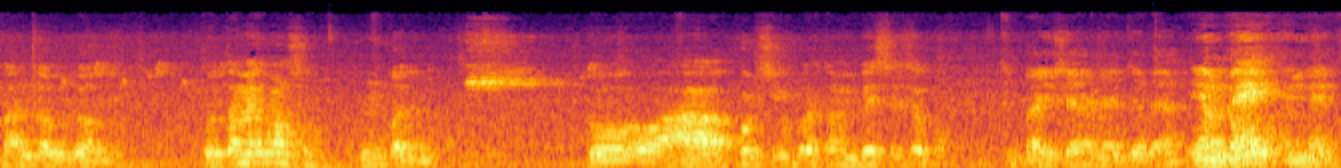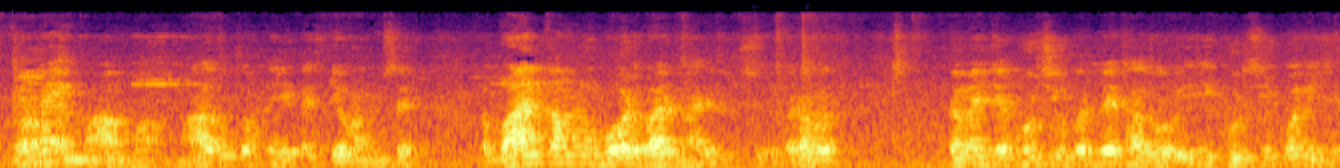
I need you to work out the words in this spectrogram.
બાંધકામ વિભાગની. તો તમે કોણ છો? હું પણ તો આ ખુરશી ઉપર તમે બેસી શકો. ભાઈ છે ને જ્યારે એમ મારું તમને એક જ કહેવાનું છે. બાંધકામનું બોર્ડ બહાર મારેલું છે બરાબર? તમે જે ખુરશી ઉપર બેઠા છો એ ખુરશી કોની છે?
